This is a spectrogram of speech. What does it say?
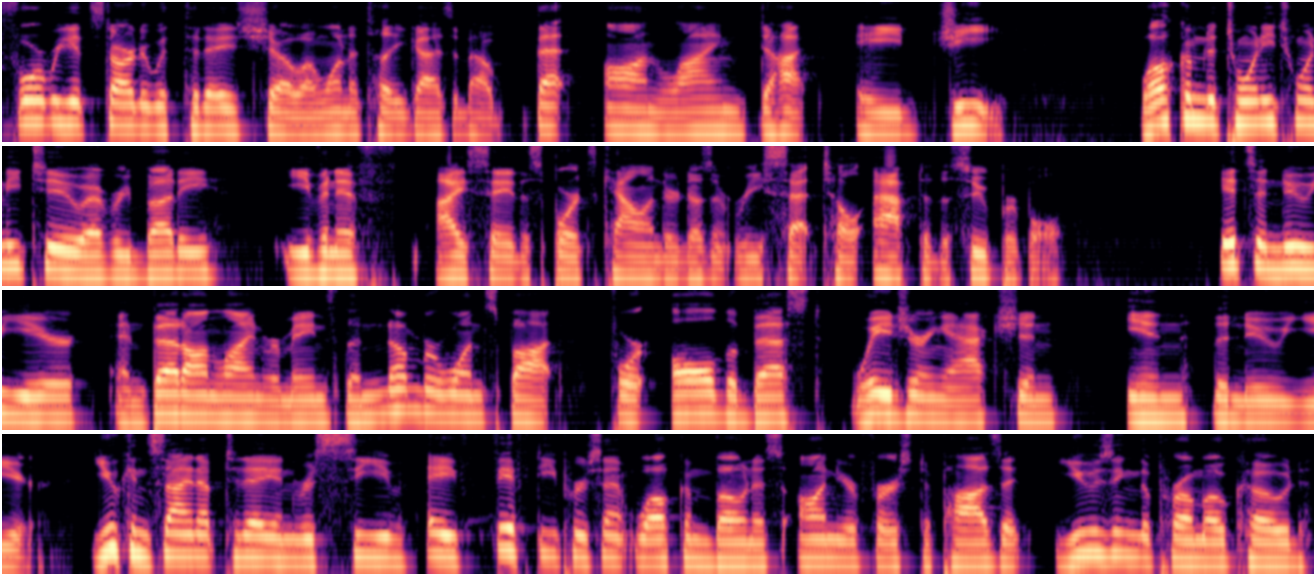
Before we get started with today's show, I want to tell you guys about betonline.ag. Welcome to 2022, everybody. Even if I say the sports calendar doesn't reset till after the Super Bowl. It's a new year, and BetOnline remains the number one spot for all the best wagering action in the new year. You can sign up today and receive a 50% welcome bonus on your first deposit using the promo code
